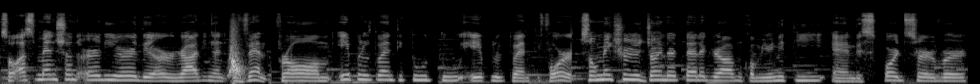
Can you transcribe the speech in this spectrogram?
so as mentioned earlier, they are running an event from April 22 to April 24. So make sure you join their Telegram community and Discord server.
